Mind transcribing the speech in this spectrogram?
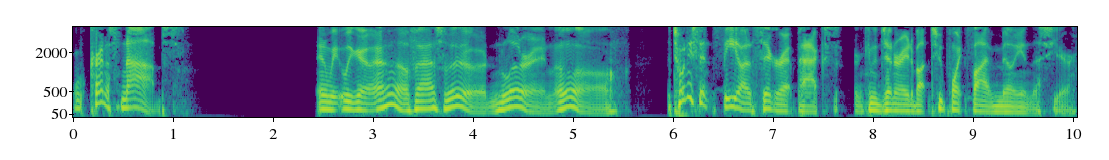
we're kind of snobs. And we, we go, oh, fast food, littering, oh. The 20 cent fee on cigarette packs to generate about 2.5 million this year.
